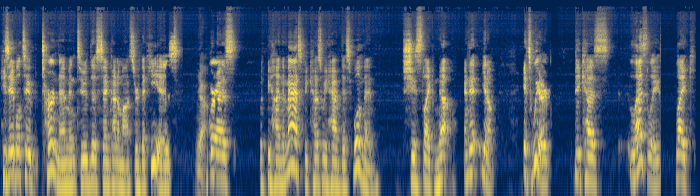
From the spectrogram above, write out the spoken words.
he's able to turn them into the same kind of monster that he is. Yeah. Whereas with Behind the Mask, because we have this woman, she's like, no. And it, you know, it's weird because Leslie, like,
